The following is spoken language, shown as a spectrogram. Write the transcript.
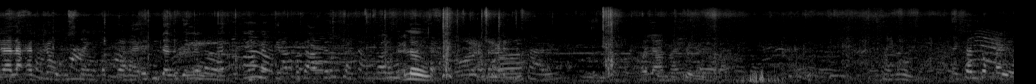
Dala-dala. Hello. May sandok kayo?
